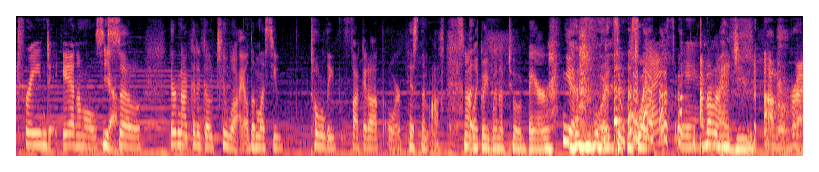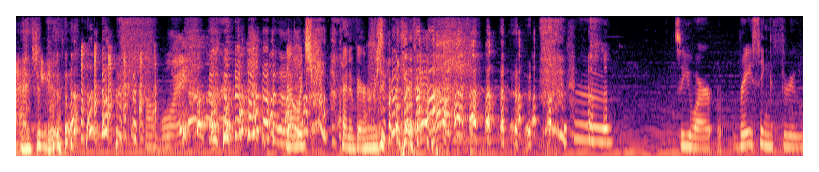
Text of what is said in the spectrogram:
trained animals, Yeah. so they're not going to go too wild unless you totally fuck it up or piss them off. It's not like we went up to a bear Yeah. in the woods. It was like, Nice. I'm gonna ride you. I'm a rat you. Oh boy. Now, which kind of bear are we talking about? so you are racing through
